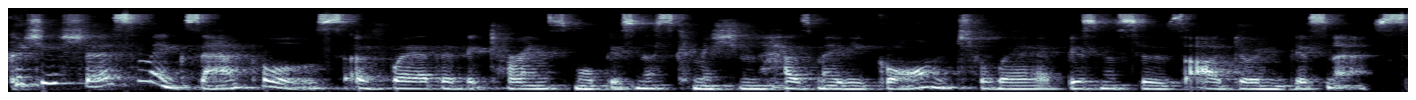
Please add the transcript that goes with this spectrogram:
Could you share some examples of where the Victorian Small Business Commission has maybe gone to where businesses are doing business?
